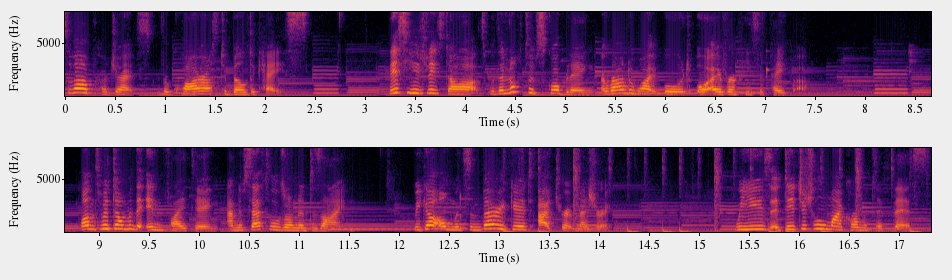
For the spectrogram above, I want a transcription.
Some of our projects require us to build a case. This usually starts with a lot of squabbling around a whiteboard or over a piece of paper. Once we're done with the infighting and have settled on a design, we get on with some very good accurate measuring. We use a digital micrometer for this,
